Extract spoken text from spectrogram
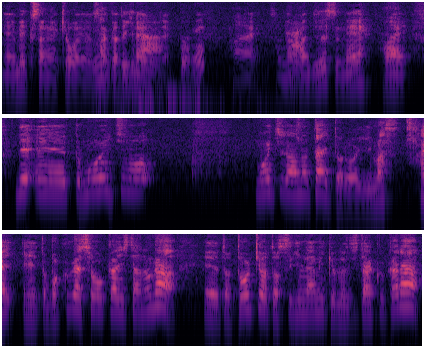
い。ね、メックさんが今日は参加できないのであ、そうね。はい。そんな感じですね。はい。で、えっ、と、もう一度、もう一度あのタイトルを言います。はい。えっ、と、僕が紹介したのが、えっ、と、東京都杉並区の自宅から、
